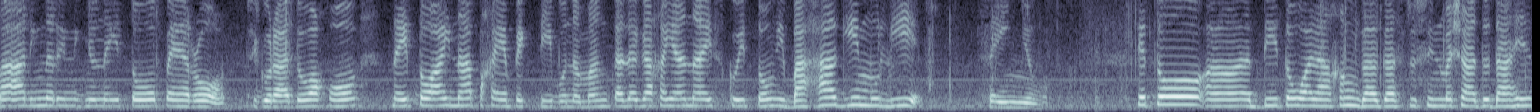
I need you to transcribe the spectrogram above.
Maaring narinig nyo na ito pero sigurado ako na ito ay napaka-epektibo namang talaga kaya nais ko itong ibahagi muli sa inyo. Ito, ah, dito wala kang gagastusin masyado dahil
